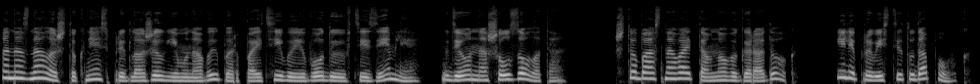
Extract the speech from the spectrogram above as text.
Она знала, что князь предложил ему на выбор пойти воеводую в те земли, где он нашел золото, чтобы основать там новый городок или провести туда полк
